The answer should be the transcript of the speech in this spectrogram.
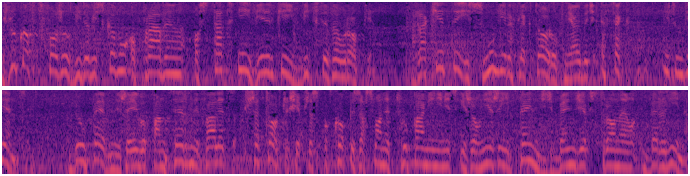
Żukow tworzył widowiskową oprawę ostatniej wielkiej bitwy w Europie. Rakiety i smugi reflektorów miały być efektem, niczym więcej. Był pewny, że jego pancerny walec przetoczy się przez okopy zasłane trupami niemieckich żołnierzy i pędzić będzie w stronę Berlina.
